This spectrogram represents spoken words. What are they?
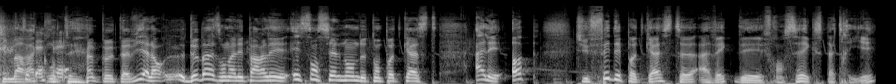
Tu m'as raconté un peu ta vie. Alors, euh, de base, on allait parler essentiellement de ton podcast. Allez, hop, tu fais des podcasts avec des Français expatriés.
